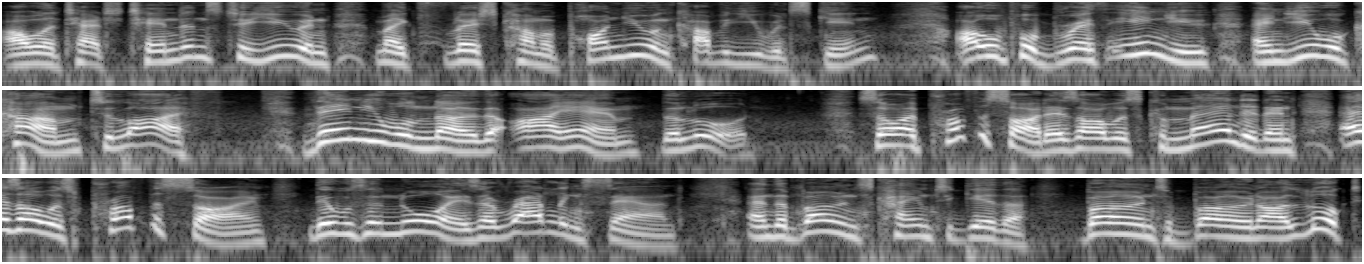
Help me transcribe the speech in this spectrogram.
I will attach tendons to you and make flesh come upon you and cover you with skin. I will put breath in you, and you will come to life. Then you will know that I am the Lord. So I prophesied as I was commanded, and as I was prophesying, there was a noise, a rattling sound, and the bones came together, bone to bone. I looked,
